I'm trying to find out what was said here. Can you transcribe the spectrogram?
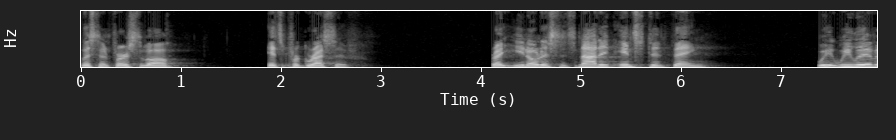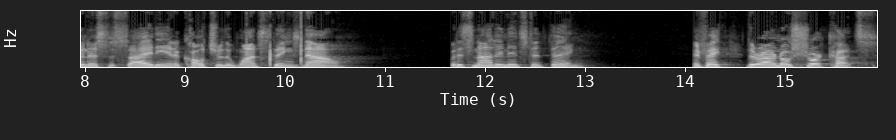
Listen, first of all, it's progressive. Right? You notice it's not an instant thing. We, we live in a society and a culture that wants things now, but it's not an instant thing. In fact, there are no shortcuts.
